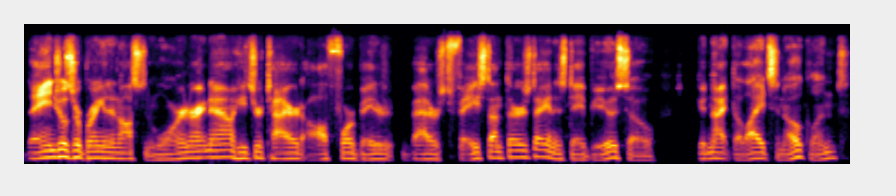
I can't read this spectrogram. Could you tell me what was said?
The Angels are bringing in Austin Warren right now. He's retired all four batter, batters faced on Thursday in his debut. So, good night, the lights in Oakland.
